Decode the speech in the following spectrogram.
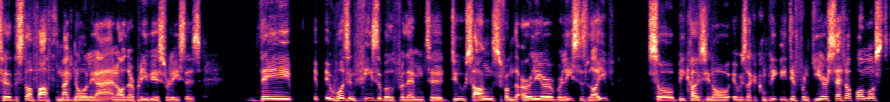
to the stuff off Magnolia and all their previous releases, they it, it wasn't feasible for them to do songs from the earlier releases live. So because you know it was like a completely different gear setup almost,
